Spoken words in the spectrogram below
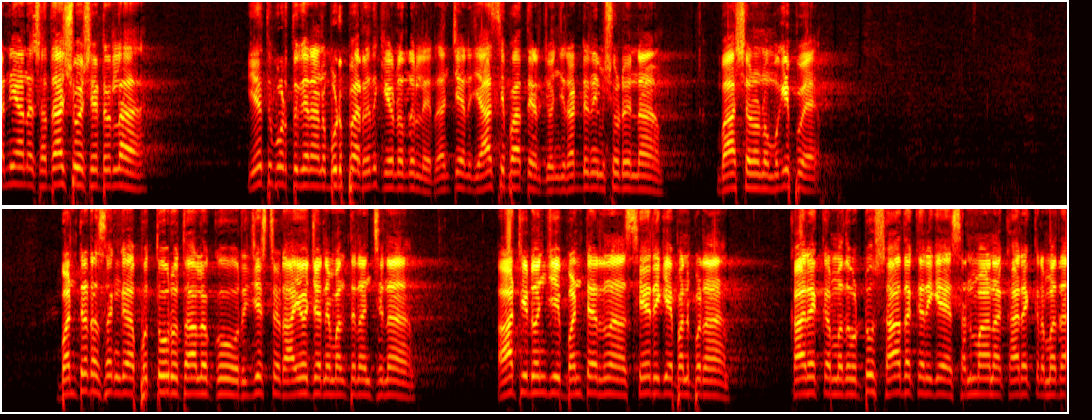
ಕನ್ಯಾನ ಸದಾಶಿವ ಶೆಟ್ರಲ್ಲ ಏತು ಪೊಡ್ತುಗೆ ನಾನು ಬುಡ್ಪಾರು ಅಂತ ಕೇಳೊಂದುಲ್ಲೇರು ಅಂಚೇನು ಜಾಸ್ತಿ ಪಾತೇರ್ಜಿ, ಒಂಜಿ ರಡ್ಡು ನಿಮಿಷ ಇನ್ನ ಭಾಷಣವನ್ನು ಮುಗಿಪುವೆ. ಬಂಟರ ಸಂಘ ಪುತ್ತೂರು ತಾಲೂಕು ರಿಜಿಸ್ಟರ್ಡ್ ಆಯೋಜನೆ ಮಲ್ತಿನಂಚಿನ ಆಟಿಡೊಂಜಿ ಬಂಟರ್ನ ಸೇರಿಗೆ ಪನ್ಪನ ಕಾರ್ಯಕ್ರಮದ ಒಟ್ಟು ಸಾಧಕರಿಗೆ ಸನ್ಮಾನ ಕಾರ್ಯಕ್ರಮದ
